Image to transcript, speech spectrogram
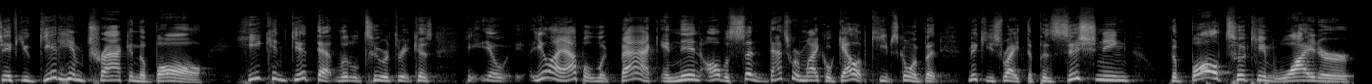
if you get him tracking the ball, he can get that little two or three because you know Eli Apple looked back and then all of a sudden that's where Michael Gallup keeps going. But Mickey's right. The positioning, the ball took him wider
